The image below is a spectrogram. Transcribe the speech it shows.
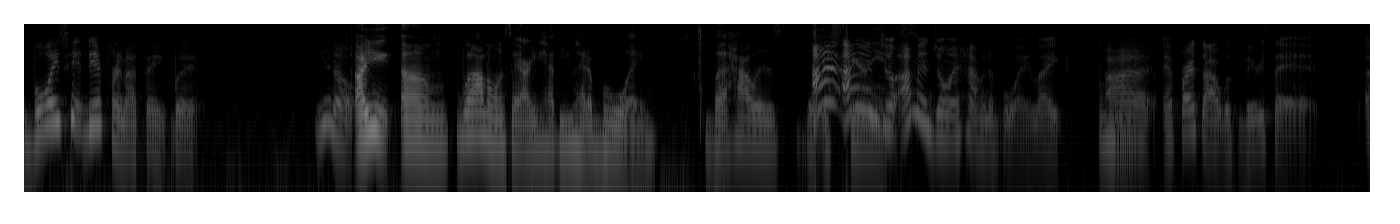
boys hit different, I think, but you know, Are you um? Well, I don't want to say are you happy you had a boy, but how is the I, I enjoy. I'm enjoying having a boy. Like Mhm. I, at first, I was very sad. Uh,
